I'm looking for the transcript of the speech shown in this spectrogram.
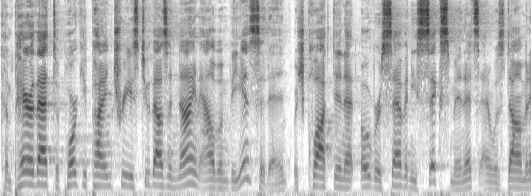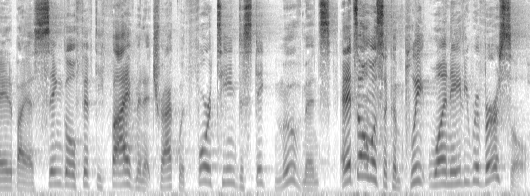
Compare that to Porcupine Tree's 2009 album The Incident, which clocked in at over 76 minutes and was dominated by a single 55 minute track with 14 distinct movements, and it's almost a complete 180 reversal.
